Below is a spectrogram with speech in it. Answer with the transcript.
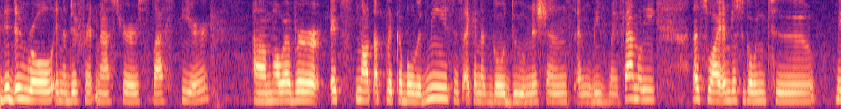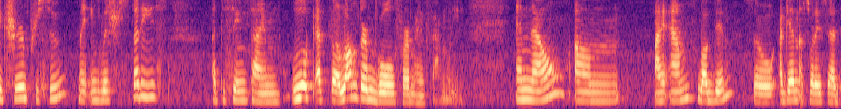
did enroll in a different master's last year um, however, it's not applicable with me since I cannot go do missions and leave my family. That's why I'm just going to make sure and pursue my English studies at the same time look at the long-term goal for my family. And now, um, I am logged in. So again, that's what I said.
